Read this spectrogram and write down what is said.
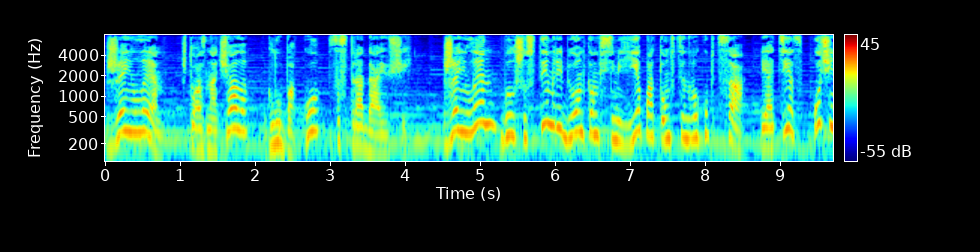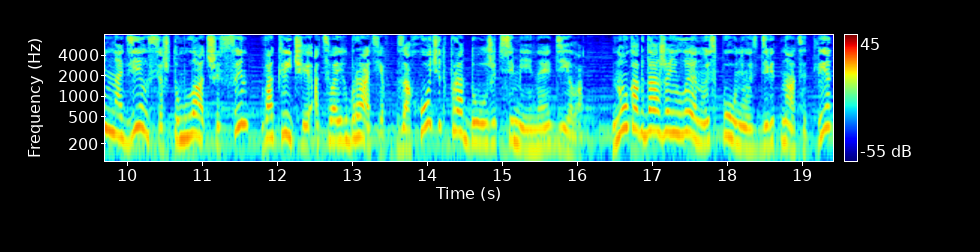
Жень Лен, что означало «глубоко сострадающий». Жень Лен был шестым ребенком в семье потомственного купца, и отец очень надеялся, что младший сын, в отличие от своих братьев, захочет продолжить семейное дело – но когда Жень Лену исполнилось 19 лет,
